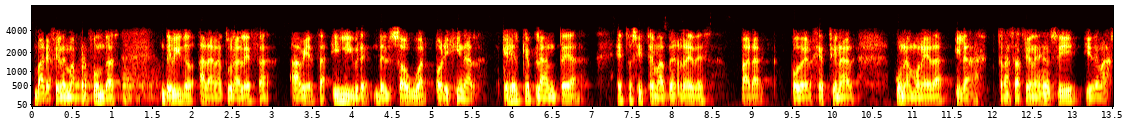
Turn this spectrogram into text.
variaciones más profundas debido a la naturaleza abierta y libre del software original, que es el que plantea estos sistemas de redes para poder gestionar una moneda y las transacciones en sí y demás.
